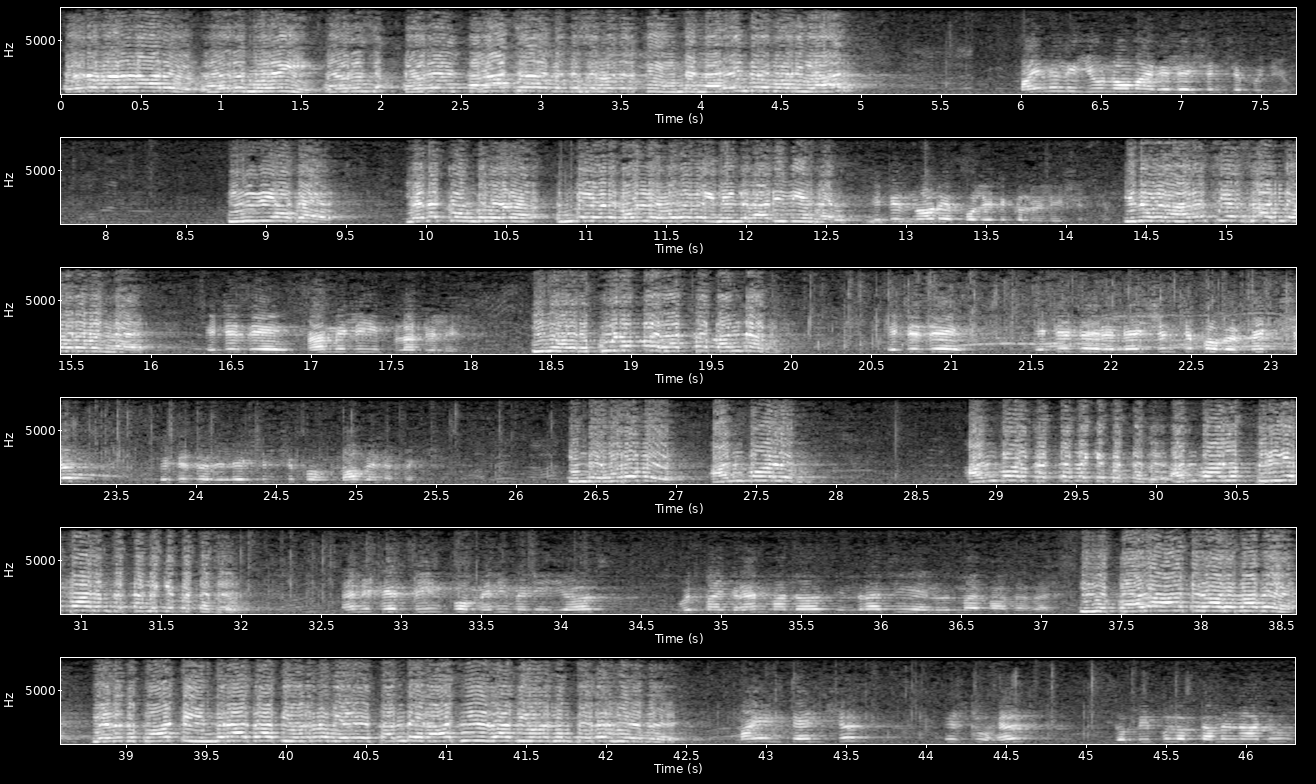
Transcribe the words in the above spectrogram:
ஒரு வரலாறு ஒரு மொழி ஒரு ஒரு கலாச்சாரம் என்று சொல்வதற்கு இந்த நரேந்திர மோடி யார் relationship with you. இறுதியாக எனக்கு உங்களோட உங்களோட உள்ள உறவை நீங்கள் அறிவீர்கள் It is not a political relationship. இது ஒரு அரசியல் சார்ந்த உறவல்ல It is a family blood relationship. இது ஒரு குடும்ப ரத்த பந்தம் It is a it is a relationship of affection. It is a relationship of love and affection. இந்த உறவு அன்பாலும் அன்பால் கட்டமைக்கப்பட்டது அன்பாலும் பிரியத்தாலும் கட்டமைக்கப்பட்டது And it has been for many, many years with my grandmother Indraji and with my father Raji. இது பல ஆண்டு காலமாக எனது பாட்டி இந்திரா காந்தியுடனும் எனது தந்தை ராஜீவ் காந்தியுடனும் தொடர்கிறது My intention is to help the people of Tamil Nadu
